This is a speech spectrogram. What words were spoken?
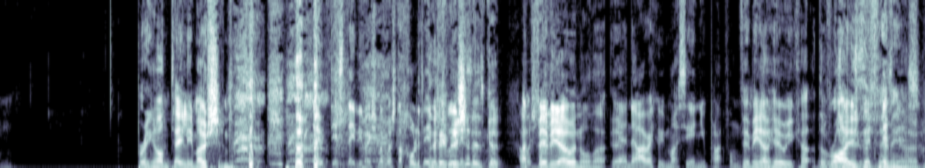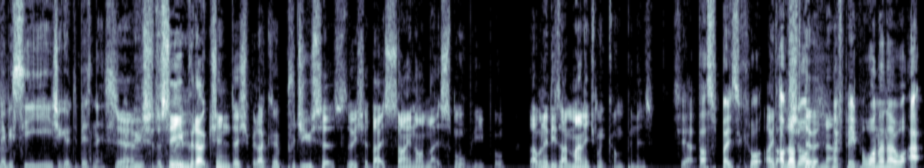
Mm. Bring on. Dailymotion. Don't diss Dailymotion. I watched the whole of it in Daily between. Motion is good. And Vimeo and all that. Yeah. Yeah. no, I reckon we might see a new platform. Vimeo, here we go. The Should- rise of go into business? Vimeo. Maybe CEE should go into business. Yeah. Maybe we should just See move- production. There should be like a producer, so we should like sign on like small people, like one of these like management companies. So yeah, that's basically what I'd I'm love sure doing that. If people want to know what at,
